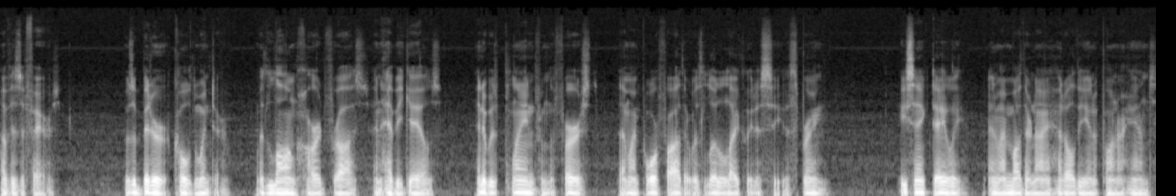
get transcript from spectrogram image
of his affairs. It was a bitter, cold winter, with long, hard frosts and heavy gales, and it was plain from the first that my poor father was little likely to see the spring. He sank daily, and my mother and I had all the inn upon our hands,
